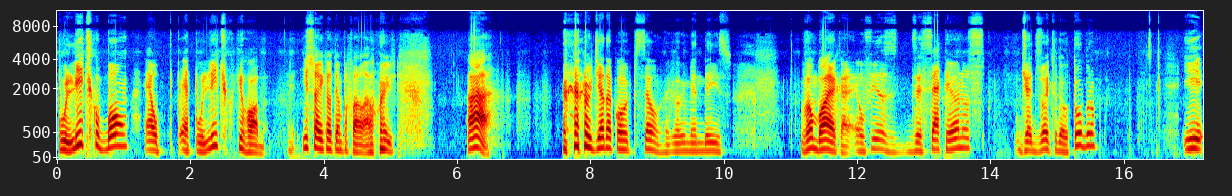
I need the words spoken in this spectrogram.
Político bom é, o, é político que rouba. Isso aí que eu tenho pra falar hoje. Ah! o dia da corrupção, eu emendei isso. Vambora, cara. Eu fiz 17 anos, dia 18 de outubro. E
